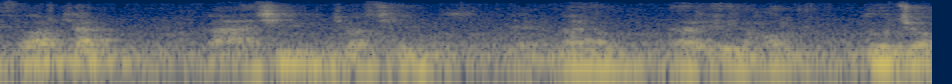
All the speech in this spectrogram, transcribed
اصرار کرد و عجیب اینجاست که من در این حال دو جا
